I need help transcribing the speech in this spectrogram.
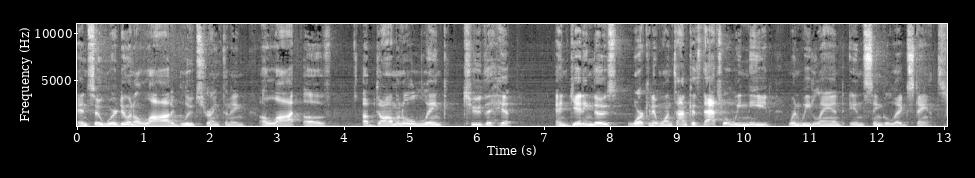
and so we're doing a lot of glute strengthening, a lot of abdominal link to the hip and getting those working at one time because that's what we need when we land in single leg stance.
